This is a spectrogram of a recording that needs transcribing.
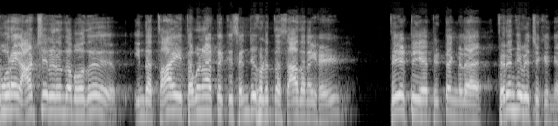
முறை ஆட்சியில் இருந்தபோது இந்த தாய் தமிழ்நாட்டுக்கு செஞ்சு கொடுத்த சாதனைகள் தீட்டிய திட்டங்களை தெரிஞ்சு வச்சுக்குங்க.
